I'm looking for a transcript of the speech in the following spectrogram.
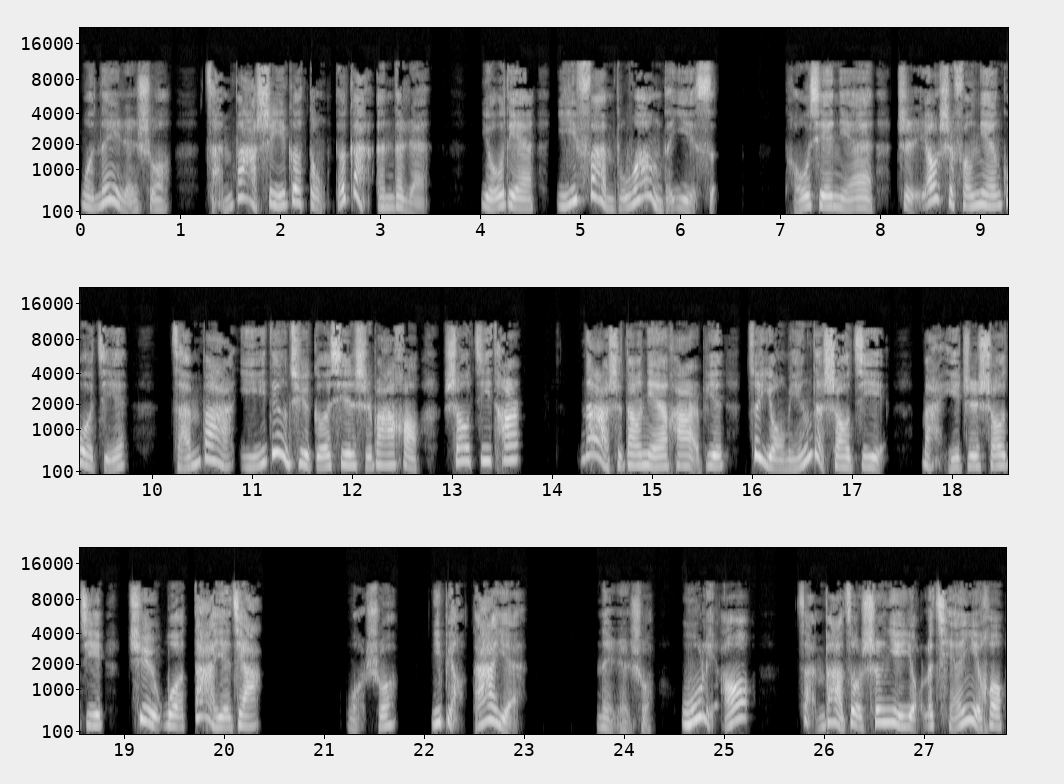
我那人说：“咱爸是一个懂得感恩的人，有点一饭不忘的意思。头些年，只要是逢年过节，咱爸一定去革新十八号烧鸡摊儿，那是当年哈尔滨最有名的烧鸡，买一只烧鸡去我大爷家。我说：“你表大爷？”那人说：“无聊。咱爸做生意有了钱以后，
